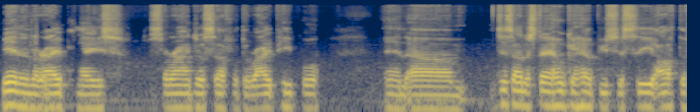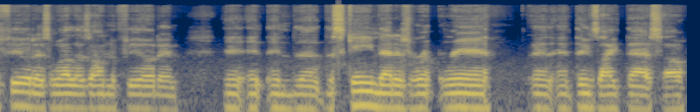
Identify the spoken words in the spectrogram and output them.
being in the right place, surround yourself with the right people, and um, just understand who can help you succeed off the field as well as on the field, and and, and the the scheme that is ran and, and things like that. So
